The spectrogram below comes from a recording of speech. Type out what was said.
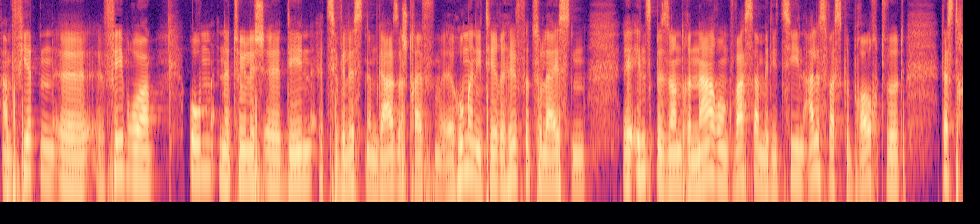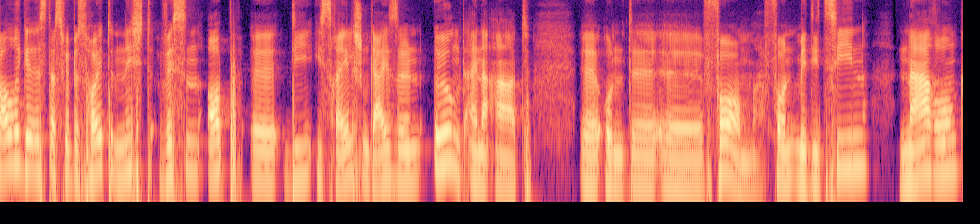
am 4. Äh, Februar um natürlich äh, den Zivilisten im Gazastreifen äh, humanitäre Hilfe zu leisten, äh, insbesondere Nahrung, Wasser, Medizin, alles, was gebraucht wird. Das Traurige ist, dass wir bis heute nicht wissen, ob äh, die israelischen Geiseln irgendeine Art äh, und äh, äh, Form von Medizin, Nahrung,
